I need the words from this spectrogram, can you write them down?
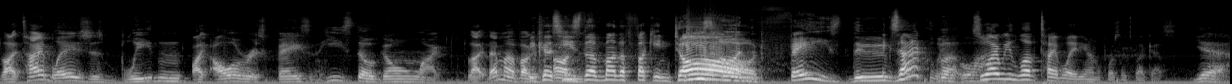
like Ty Blade just bleeding like all over his face, and he's still going like like that motherfucker. Because he's the motherfucking he's dog. unfazed, dude. exactly. But That's why we love Ty Blade here on the Four Sides Podcast. Yeah,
